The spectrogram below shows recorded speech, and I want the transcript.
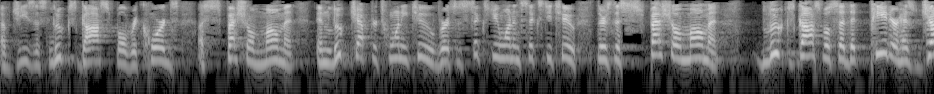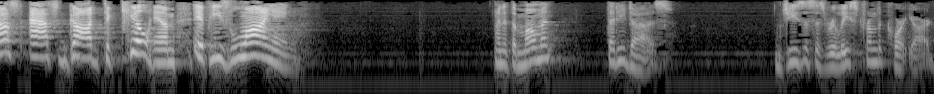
of Jesus. Luke's gospel records a special moment. In Luke chapter 22, verses 61 and 62, there's this special moment Luke's gospel said that Peter has just asked God to kill him if he's lying. And at the moment that he does, Jesus is released from the courtyard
